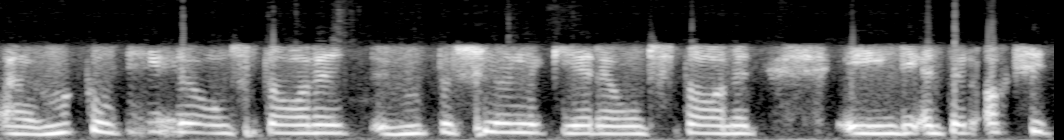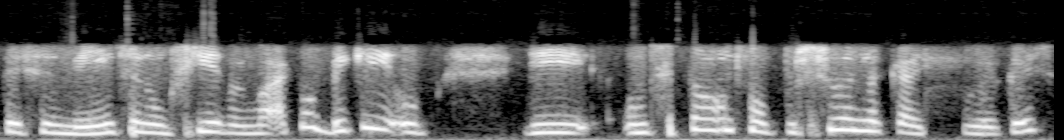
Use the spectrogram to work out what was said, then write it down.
uh hoe kulture ontstaan het, hoe persoonlikhede ontstaan het en die interaksie tussen mense en omgewing, maar ek wil bietjie op die ontstaan van persoonlikheid fokus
